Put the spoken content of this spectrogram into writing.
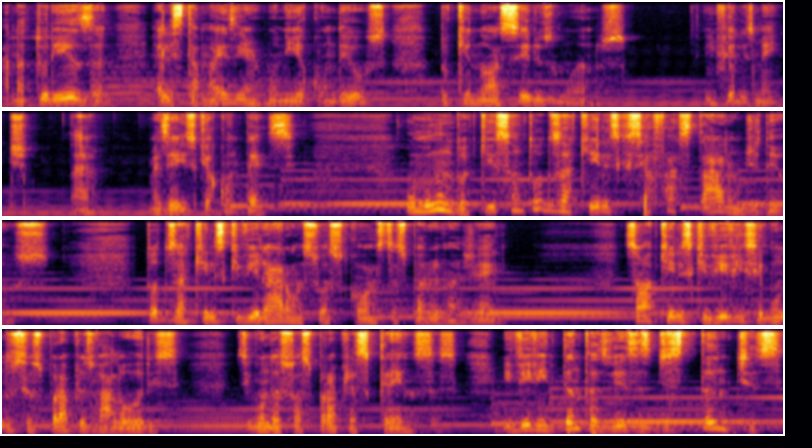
A natureza ela está mais em harmonia com Deus do que nós seres humanos, infelizmente. Né? Mas é isso que acontece. O mundo aqui são todos aqueles que se afastaram de Deus, todos aqueles que viraram as suas costas para o Evangelho são aqueles que vivem segundo os seus próprios valores, segundo as suas próprias crenças e vivem tantas vezes distantes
